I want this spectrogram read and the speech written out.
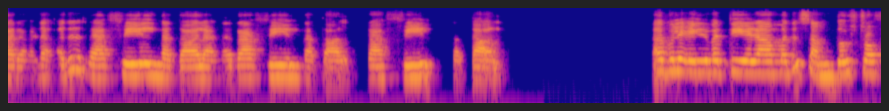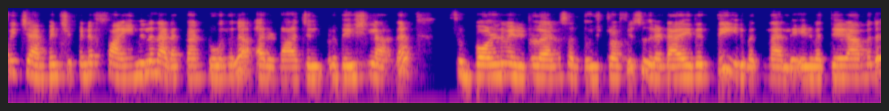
ആരാണ്? അത് റഫേൽ നദാൽ ആണ് റഫേൽ നദാൽ റഫേൽ നദാൽ. അതുപോലെ എഴുപത്തി സന്തോഷ് ട്രോഫി ചാമ്പ്യൻഷിപ്പിന്റെ ഫൈനൽ നടക്കാൻ പോകുന്നത് അരുണാചൽ പ്രദേശിലാണ്. ഫുട്ബോളിന് വേണ്ടിയിട്ടുള്ളതാണ് സന്തോഷ് ട്രോഫി സോ രണ്ടായിരത്തി ഇരുപത്തിനാലിലെ എഴുപത്തി ഏഴാമത്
